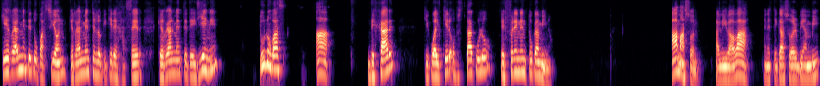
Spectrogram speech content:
que es realmente tu pasión, que realmente es lo que quieres hacer, que realmente te llene, tú no vas a dejar que cualquier obstáculo te frene en tu camino. Amazon, Alibaba, en este caso Airbnb,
